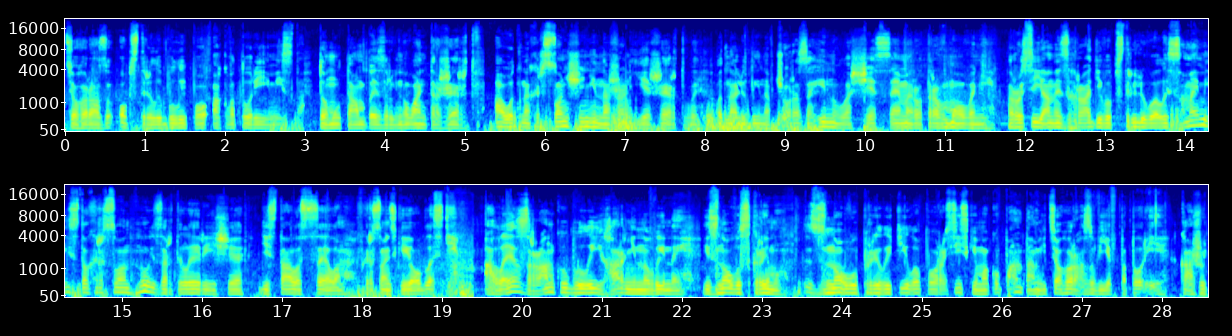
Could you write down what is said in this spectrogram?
Цього разу обстріли були по акваторії міста, тому там без руйнувань та жертв. А от на Херсонщині, на жаль, є жертви. Одна людина вчора загинула, ще семеро травмовані. Росіяни з градів обстрілювали саме місто Херсон. Ну і з артилерії ще дісталось селом в Херсонській області. Але зранку були й гарні новини. І знову з Криму. Знову прилетіло по російським окупантам, і цього разу в Євпаторії кажуть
